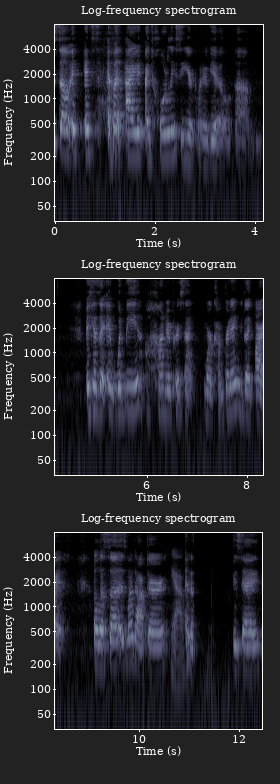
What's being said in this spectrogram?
So it, it's, but I, I totally see your point of view. Um, because it, it would be a hundred percent more comforting to be like, all right, Alyssa is my doctor. Yeah. And Tuesday,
